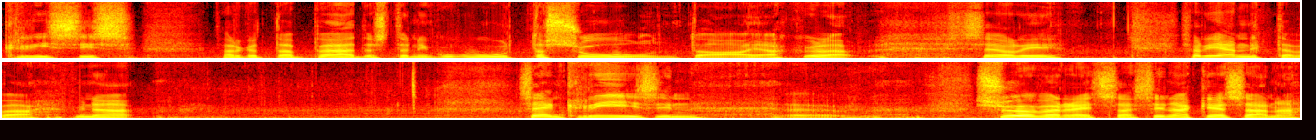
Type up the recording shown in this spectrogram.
kriisis tarkoittaa päätöstä niin kuin uutta suuntaa ja kyllä se oli, se oli jännittävää. Minä sen kriisin syövereissä sinä kesänä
